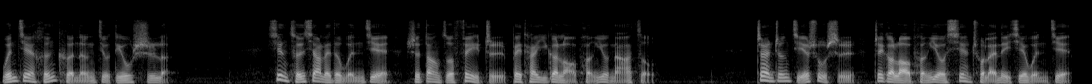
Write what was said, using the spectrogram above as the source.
文件很可能就丢失了。幸存下来的文件是当作废纸被他一个老朋友拿走。战争结束时，这个老朋友献出来那些文件。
